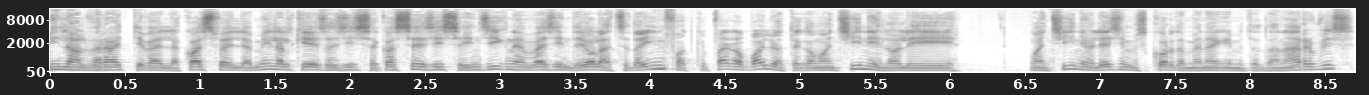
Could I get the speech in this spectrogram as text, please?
millal Verratti välja, kas välja, millal Chiesa sisse, kas see sisse, Insigne väsinud ei ole, et seda infot käib väga palju, et ega Mancinil oli Mancini oli esimest korda, me nägime teda närvis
